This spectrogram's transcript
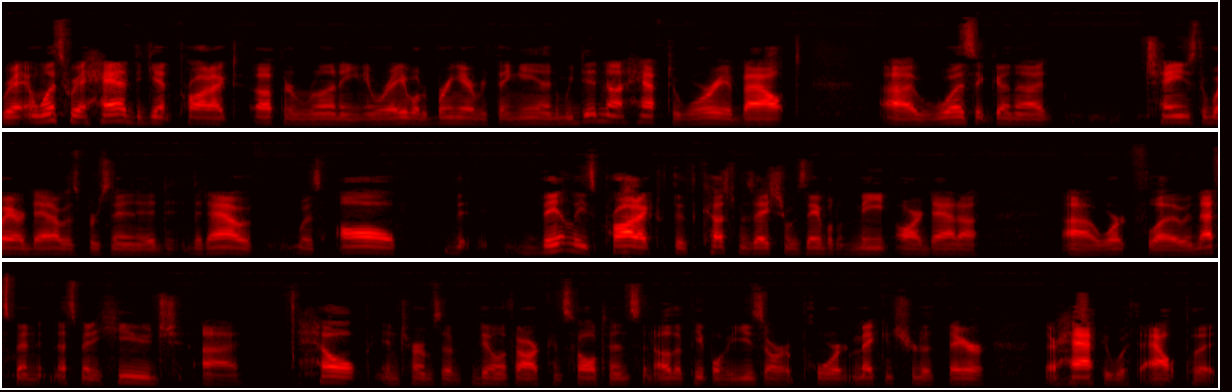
and once we had the gINT product up and running and we're able to bring everything in we did not have to worry about uh, was it going to change the way our data was presented the data was all Bentley's product with the customization was able to meet our data uh, workflow. And that's been that's been a huge uh, help in terms of dealing with our consultants and other people who use our report making sure that they're they're happy with the output.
